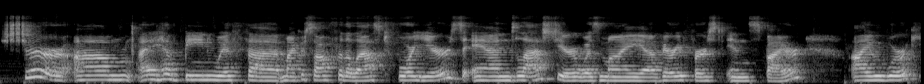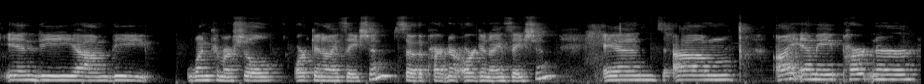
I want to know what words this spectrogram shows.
Sure. Um, I have been with uh, Microsoft for the last four years, and last year was my uh, very first Inspire. I work in the um, the one commercial organization, so the partner organization, and um, I am a partner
